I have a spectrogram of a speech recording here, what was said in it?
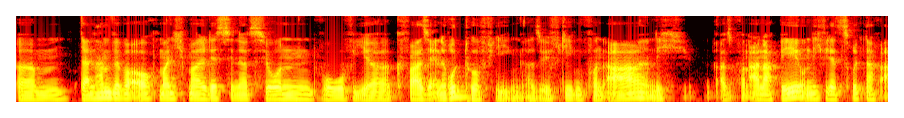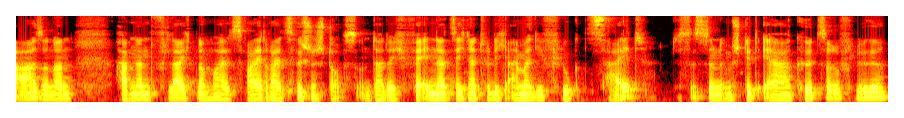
Ähm, dann haben wir aber auch manchmal Destinationen, wo wir quasi eine Rundtour fliegen. Also wir fliegen von A, nicht, also von A nach B und nicht wieder zurück nach A, sondern haben dann vielleicht nochmal zwei, drei Zwischenstopps. Und dadurch verändert sich natürlich einmal die Flugzeit. Das ist dann im Schnitt eher kürzere Flüge.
